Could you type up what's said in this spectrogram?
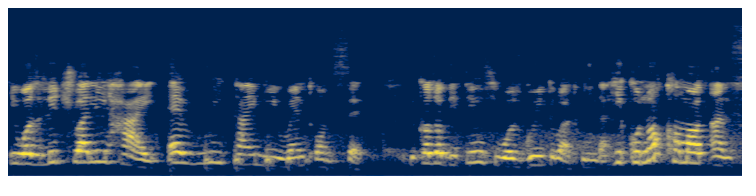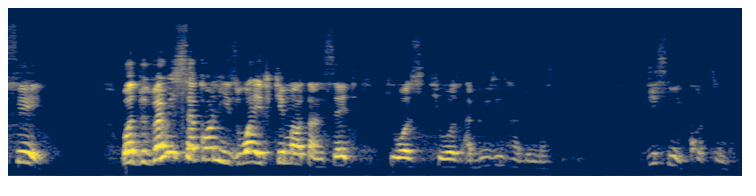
He was literally high every time he went on set because of the things he was going through at home that he could not come out and say. But the very second his wife came out and said he was he was abusing her domestically, Disney cut him off.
